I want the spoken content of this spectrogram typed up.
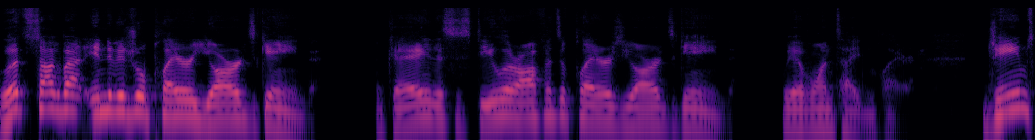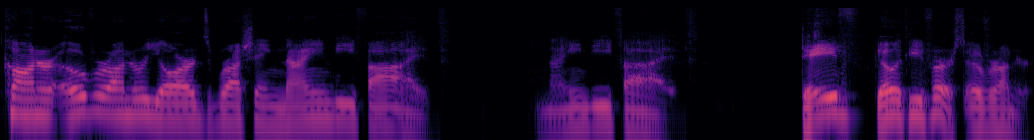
Let's talk about individual player yards gained. Okay. This is Steeler offensive players yards gained. We have one Titan player. James Conner over under yards rushing 95. 95. Dave, go with you first. Over under.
